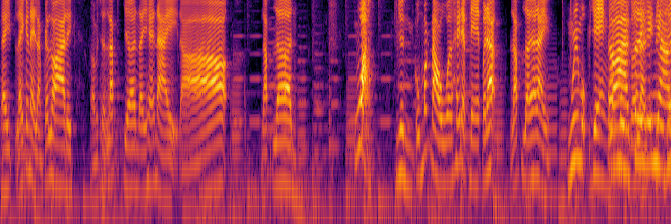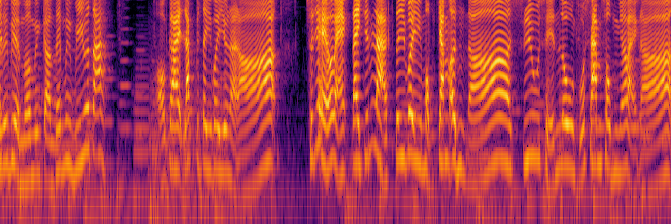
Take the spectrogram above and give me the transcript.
đây lấy cái này làm cái loa đi. Rồi mình sẽ lắp trên đây thế này. Đó lắp lên. Wow! Nhìn cũng bắt đầu thấy đẹp đẹp rồi đó. Lắp lên thế này. Nguyên một dàn loa mình gọi xây là cái nhà dưới biển mà mình cảm thấy mình bí quá ta. Ok lắp cái tivi vô nè đó. Xin giới thiệu các bạn đây chính là tivi 100 inch đó. Siêu xịn luôn của samsung nha các bạn đó.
